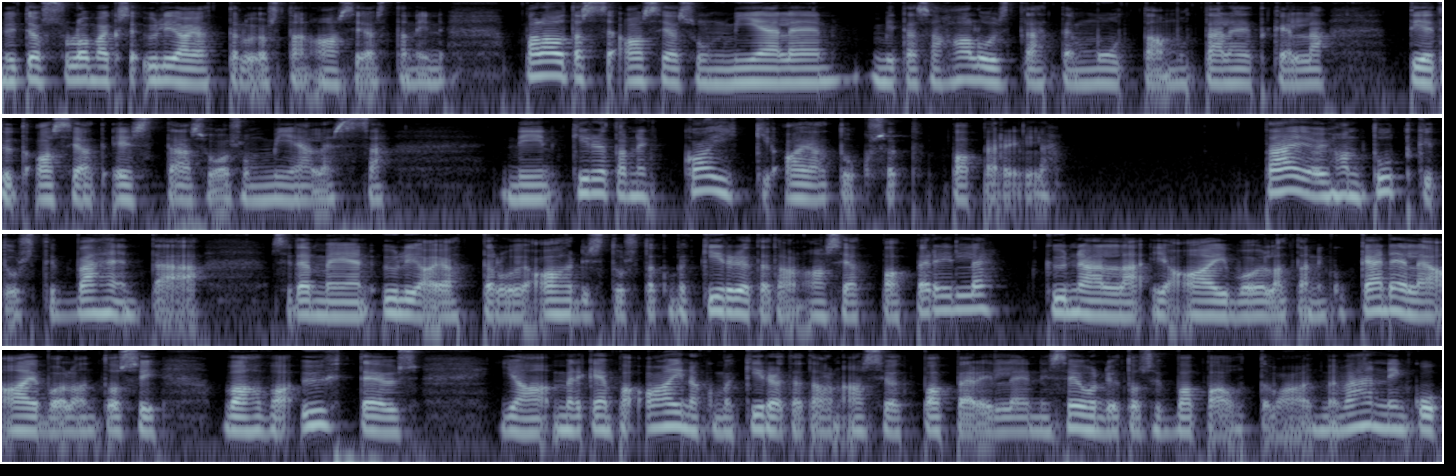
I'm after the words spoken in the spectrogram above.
Nyt jos sulla on vaikka se yliajattelu jostain asiasta, niin palauta se asia sun mieleen, mitä sä haluaisit lähteä muuttaa, mutta tällä hetkellä tietyt asiat estää sua sun mielessä, niin kirjoita ne kaikki ajatukset paperille. Tämä ole ihan tutkitusti vähentää sitä meidän yliajattelua ja ahdistusta, kun me kirjoitetaan asiat paperille, kynällä ja aivoilla, tai niin kuin kädellä ja aivoilla on tosi vahva yhteys, ja melkeinpä aina, kun me kirjoitetaan asioita paperille, niin se on jo tosi vapauttavaa. Että me vähän niin kuin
